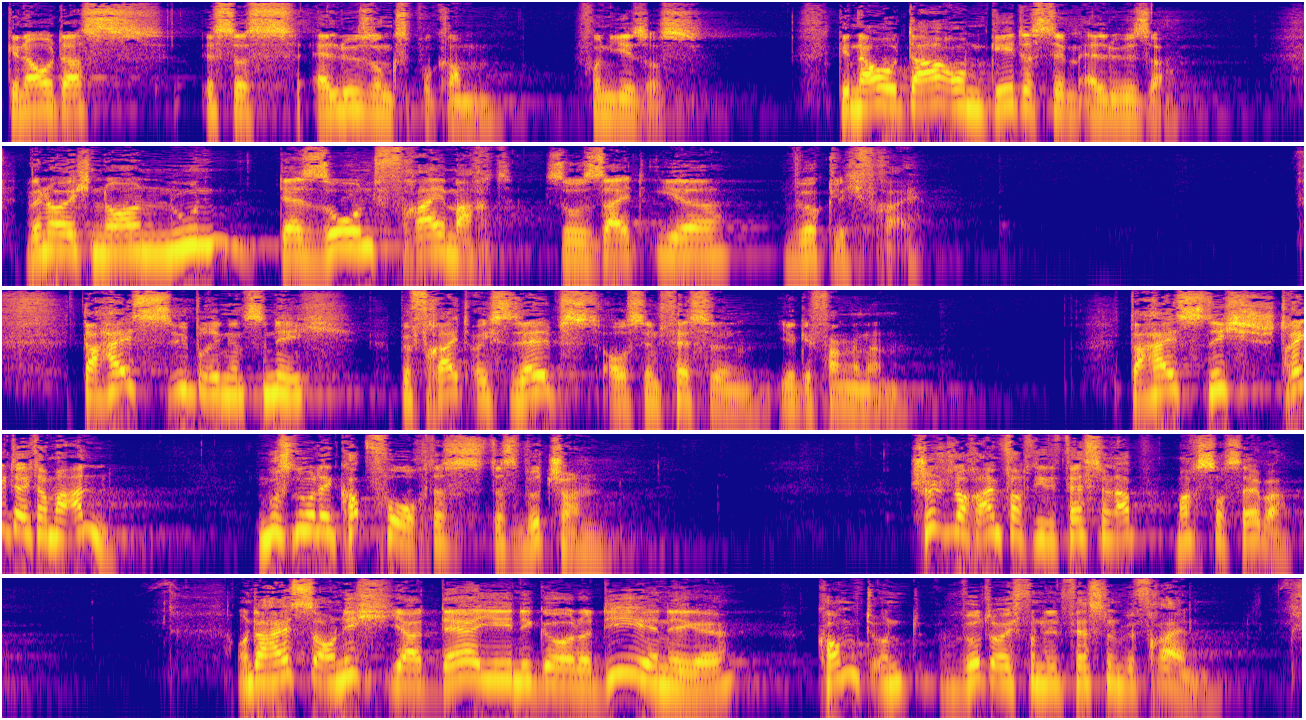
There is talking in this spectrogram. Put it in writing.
Genau das ist das Erlösungsprogramm von Jesus. Genau darum geht es dem Erlöser. Wenn euch nun der Sohn frei macht, so seid ihr wirklich frei. Da heißt es übrigens nicht, befreit euch selbst aus den Fesseln, ihr Gefangenen. Da heißt es nicht, strengt euch doch mal an. Muss nur den Kopf hoch, das, das wird schon. Schüttelt doch einfach die Fesseln ab, mach's doch selber. Und da heißt es auch nicht, ja, derjenige oder diejenige kommt und wird euch von den Fesseln befreien.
